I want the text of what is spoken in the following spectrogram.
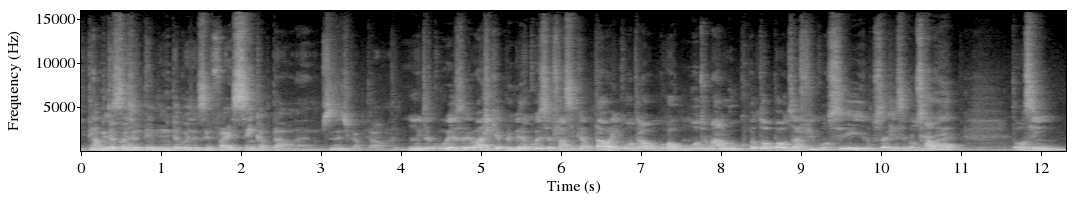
e tem muita coisa tem muita coisa que você faz sem capital né? Não precisa de capital né? muita coisa. Eu acho que a primeira coisa que você faz sem capital é encontrar algum outro maluco para topar o desafio com você e não precisar receber um salário. Então assim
